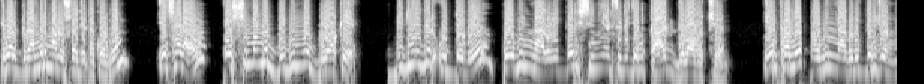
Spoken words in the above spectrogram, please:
এবার গ্রামের মানুষরা যেটা করবেন, এছাড়াও পশ্চিমবঙ্গের বিভিন্ন ব্লকে বিডিওদের উদ্যোগে প্রবীণ নাগরিকদের সিনিয়র সিটিজেন কার্ড দেওয়া হচ্ছে। এর ফলে প্রবীণ নাগরিকদের জন্য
